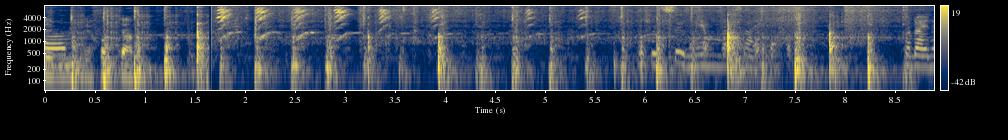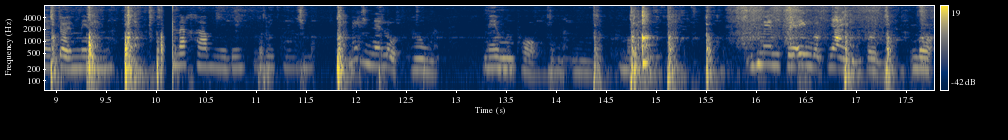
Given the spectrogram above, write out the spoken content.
เต็มๆในความจก็ไปซื้อเมมมาใส่ก็ได้นะจอยเมมนะครับนี่ดิบริทามบอกแม่ในรถเฮาน่ะ แม่มันพอน่ะมันบอกแม่นตัวเองรถใหญ่เพิ่นบอก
